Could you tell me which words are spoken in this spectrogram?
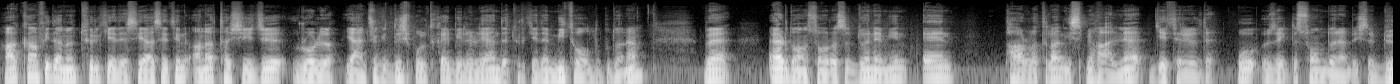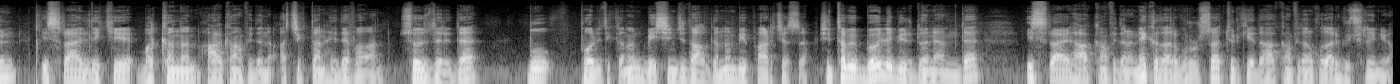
Hakan Fidan'ın Türkiye'de siyasetin ana taşıyıcı rolü yani çünkü dış politikayı belirleyen de Türkiye'de MIT oldu bu dönem ve Erdoğan sonrası dönemin en parlatılan ismi haline getirildi. Bu özellikle son dönemde işte dün İsrail'deki bakanın Hakan Fidan'ı açıktan hedef alan sözleri de bu politikanın 5. dalganın bir parçası. Şimdi tabii böyle bir dönemde İsrail Hakan Fidan'a ne kadar vurursa Türkiye'de Hakan Fidan o kadar güçleniyor.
